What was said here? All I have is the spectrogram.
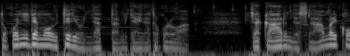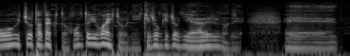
どこにでも打てるようになったみたいなところは若干あるんですが、あんまりこう大口を叩くと本当に上手い人にケチョンケチョンにやられるので、えー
